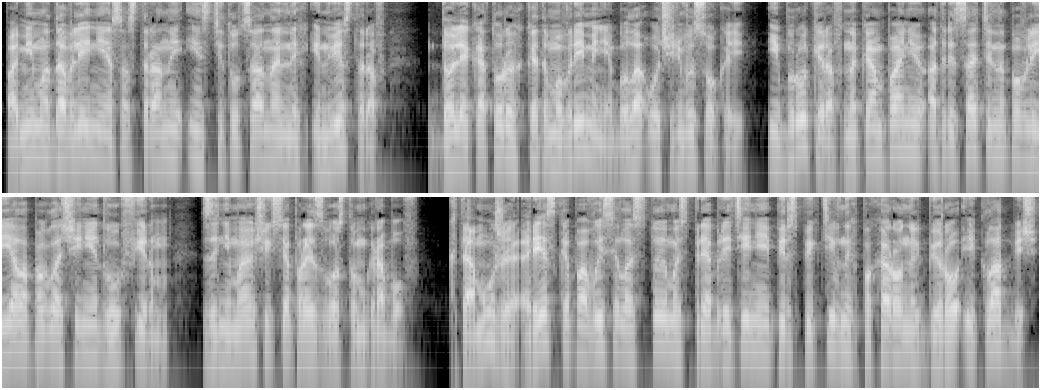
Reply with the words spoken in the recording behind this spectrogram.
Помимо давления со стороны институциональных инвесторов, доля которых к этому времени была очень высокой, и брокеров на компанию отрицательно повлияло поглощение двух фирм, занимающихся производством гробов. К тому же резко повысилась стоимость приобретения перспективных похоронных бюро и кладбищ,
